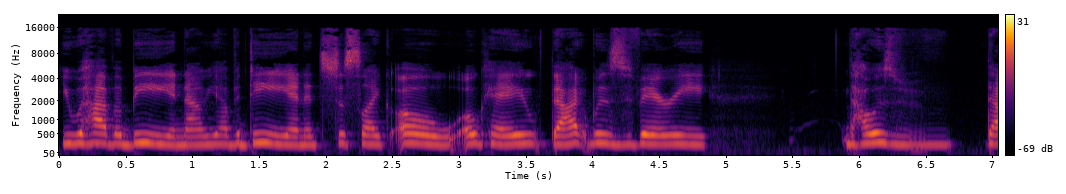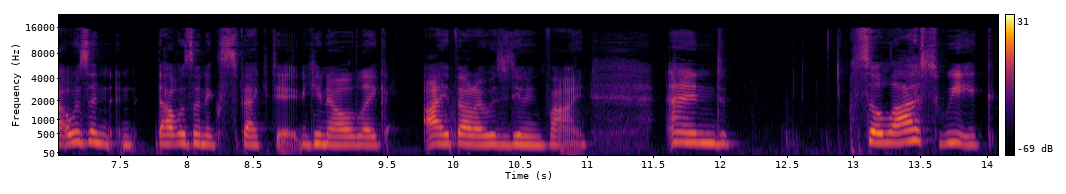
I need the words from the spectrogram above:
you have a b and now you have a d and it's just like oh okay that was very that was that was an that was unexpected you know? Like i thought i was doing fine. And so last week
